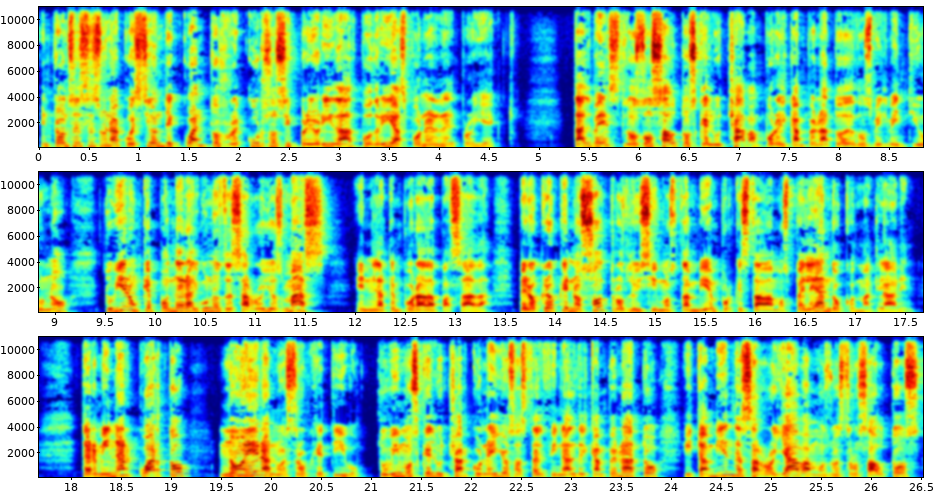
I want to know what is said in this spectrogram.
Entonces es una cuestión de cuántos recursos y prioridad podrías poner en el proyecto. Tal vez los dos autos que luchaban por el campeonato de 2021 tuvieron que poner algunos desarrollos más en la temporada pasada, pero creo que nosotros lo hicimos también porque estábamos peleando con McLaren. Terminar cuarto no era nuestro objetivo. Tuvimos que luchar con ellos hasta el final del campeonato y también desarrollábamos nuestros autos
